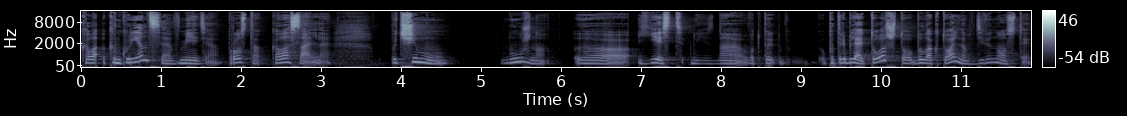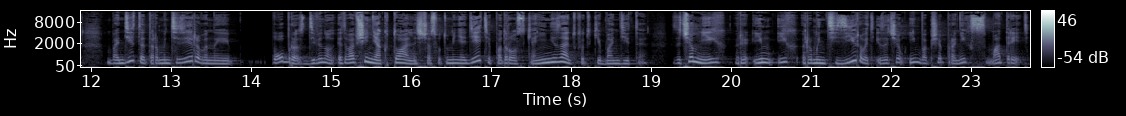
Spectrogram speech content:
конкуренция в медиа просто колоссальная. Почему нужно э, есть, ну, не знаю, вот употреблять то, что было актуально в 90-е. Бандит — это романтизированный образ 90 Это вообще не актуально сейчас. Вот у меня дети, подростки, они не знают, кто такие бандиты. Зачем мне их, им их романтизировать и зачем им вообще про них смотреть?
